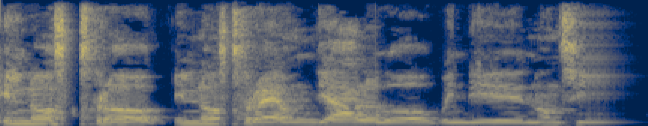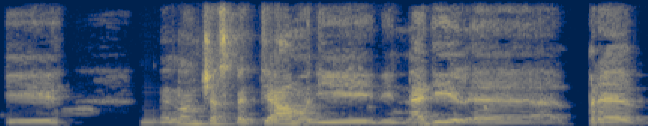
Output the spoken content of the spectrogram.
il, nostro, il, nostro, è un dialogo, quindi non, si, non ci aspettiamo di, di, né di eh, pre,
